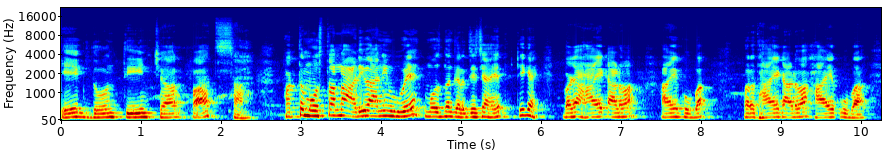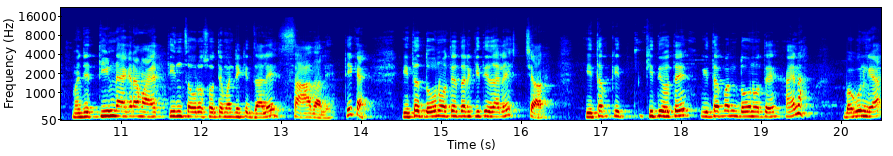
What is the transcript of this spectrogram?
एक दोन तीन चार पाच सहा. फक्त मोजताना आडवे आणि उभे मोजणं गरजेचे आहेत. ठीक आहे? बघा हा एक आडवा हा एक उभा. परत हा एक आडवा हा एक उभा. म्हणजे तीन डायग्राम आहेत. तीन चौरस होते म्हणजे किती झाले? सहा झाले. ठीक आहे? इथं दोन होते तर किती झाले? चार. इथं कि किती होते? इथं पण दोन होते. आहे ना? बघून घ्या.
